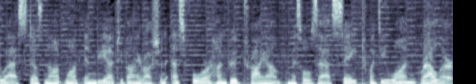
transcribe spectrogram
US does not want India to buy Russian S-400 Triumph missiles SA-21 Growler,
